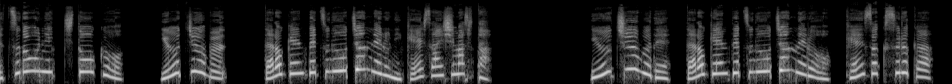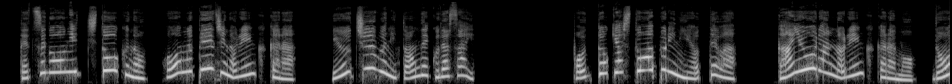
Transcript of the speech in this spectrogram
鉄道ニッチトークを YouTube、ダロケン鉄道チャンネルに掲載しました。YouTube でダロケン鉄道チャンネルを検索するか、鉄道ニッチトークのホームページのリンクから YouTube に飛んでください。ポッドキャストアプリによっては、概要欄のリンクからも動画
